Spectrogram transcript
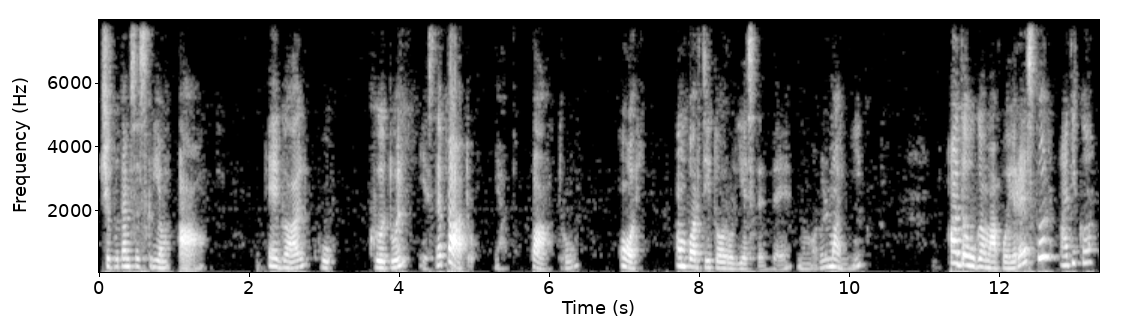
și putem să scriem A egal cu câtul este 4. Iată, 4 ori împărțitorul este B, numărul mai mic, adăugăm apoi restul, adică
